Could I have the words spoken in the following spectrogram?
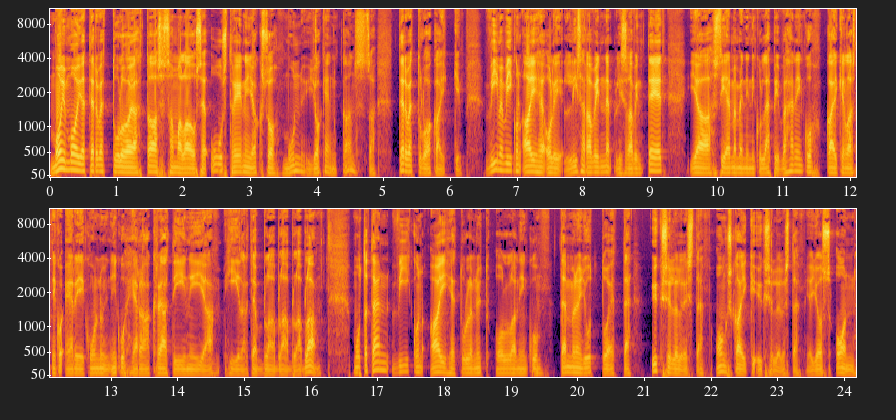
Moi moi ja tervetuloa ja taas sama lause, uusi treenijakso mun Joken kanssa. Tervetuloa kaikki. Viime viikon aihe oli lisäravinne, lisäravinteet ja siellä mä menin niin läpi vähän niin kuin kaikenlaista niin eri kuin, niin kuin kreatiini ja hiilarit ja bla bla bla bla. Mutta tämän viikon aihe tulee nyt olla niin kuin juttu, että yksilöllistä, onko kaikki yksilöllistä ja jos on,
